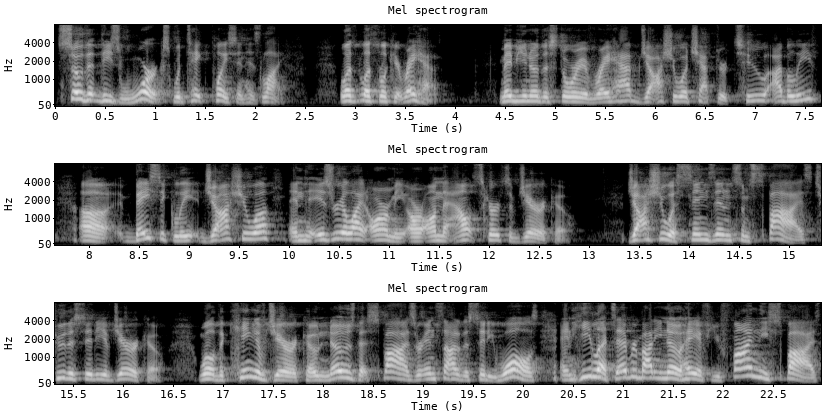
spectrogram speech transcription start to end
so that these works would take place in his life. Let, let's look at Rahab. Maybe you know the story of Rahab, Joshua chapter 2, I believe. Uh, basically, Joshua and the Israelite army are on the outskirts of Jericho. Joshua sends in some spies to the city of Jericho. Well, the king of Jericho knows that spies are inside of the city walls, and he lets everybody know hey, if you find these spies,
